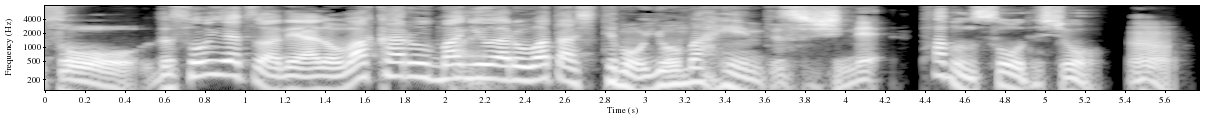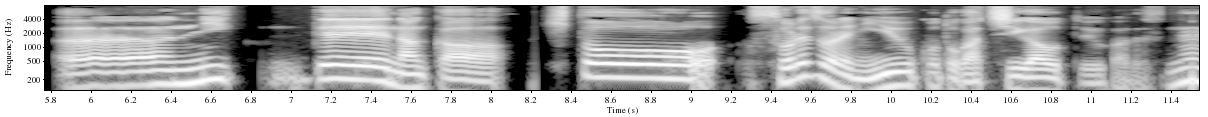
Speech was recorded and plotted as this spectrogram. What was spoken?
そう。で、そういうやつはね、あの、わかるマニュアル渡しても読まへんですしね。多分そうでしょうん。う。うーんに、で、なんか、人、それぞれに言うことが違うというかですね。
